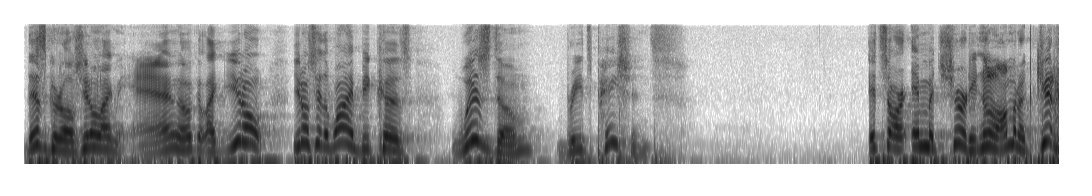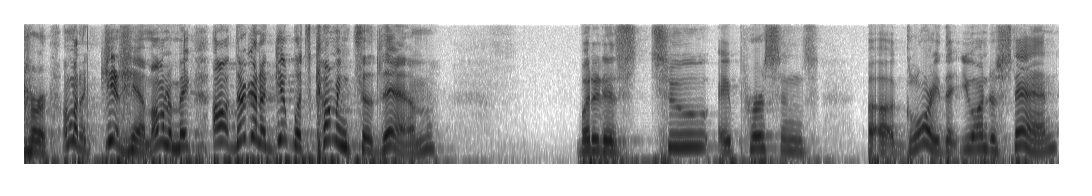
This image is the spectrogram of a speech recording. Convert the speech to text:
this girl, she don't like me, and okay, like you don't, you don't see the why because wisdom breeds patience. It's our immaturity. No, I'm gonna get her. I'm gonna get him. I'm gonna make. Oh, they're gonna get what's coming to them but it is to a person's uh, glory that you understand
